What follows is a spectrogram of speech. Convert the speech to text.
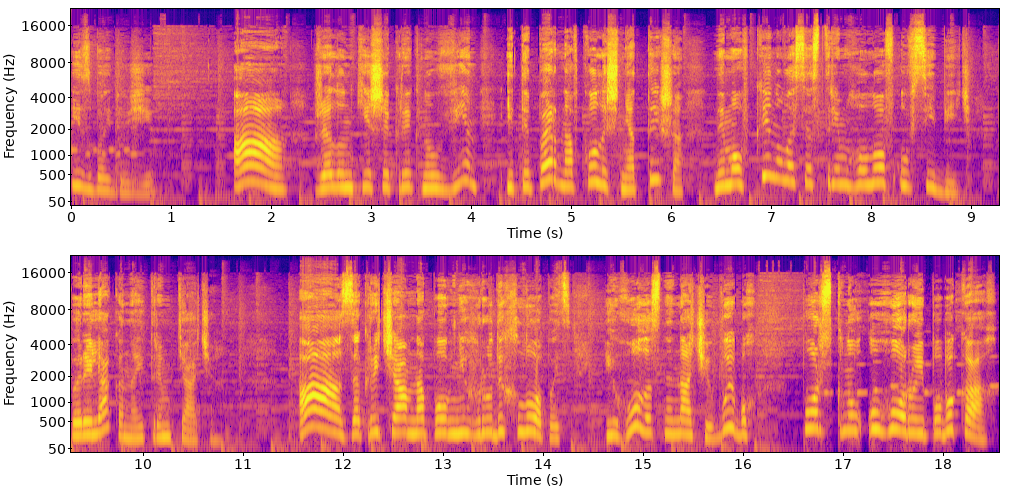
і збайдужів. А, вже лункіше крикнув він, і тепер навколишня тиша немов кинулася стрімголов у всі біч, перелякана й тремтяча. А. закричав на повні груди хлопець, і голос, неначе вибух, порскнув угору і по боках,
